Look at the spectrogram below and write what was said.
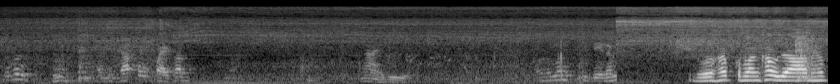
เดี๋ยวเพิ่งอันนี้กลับลงไปก่อนง่ายดีเอาแล้วมันติดเดี๋ยวน้ำดูนะครับกำลังเข้ายานะครับ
